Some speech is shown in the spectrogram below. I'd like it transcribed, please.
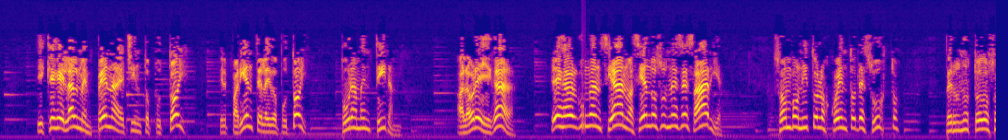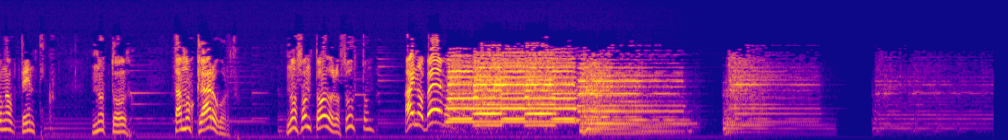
y que es el alma en pena de Chintoputoy, el pariente de Leidoputoy. Pura mentira, amigo. A la hora de llegada, es algún anciano haciendo sus necesarias. Son bonitos los cuentos de susto, pero no todos son auténticos. No todos. Estamos claros, gordo. No son todos los sustos. ¡Ay, nos vemos!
